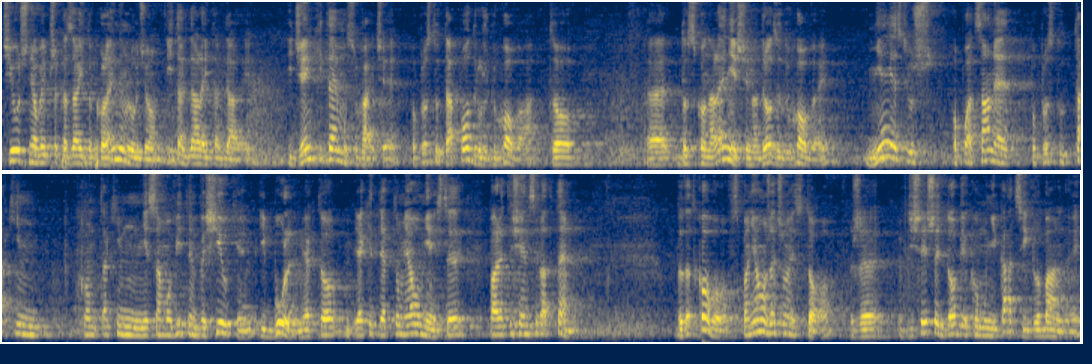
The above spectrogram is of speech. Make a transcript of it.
Ci uczniowie przekazali to kolejnym ludziom i tak dalej, i tak dalej. I dzięki temu, słuchajcie, po prostu ta podróż duchowa, to e, doskonalenie się na drodze duchowej nie jest już opłacane po prostu takim takim niesamowitym wysiłkiem i bólem, jak to, jak, jak to miało miejsce parę tysięcy lat temu. Dodatkowo wspaniałą rzeczą jest to, że w dzisiejszej dobie komunikacji globalnej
